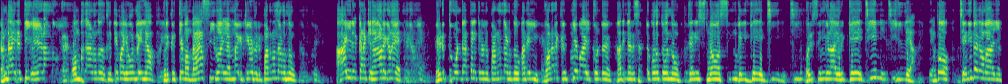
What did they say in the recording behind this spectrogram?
രണ്ടായിരത്തി ഏഴാണോ ഏഹ്, ഒമ്പതാണോ എന്ന് കൃത്യമായി ഓർമ്മയില്ല. ഒരു കൃത്യമായ മാസീവായ എം ഐ ടിയുടെ ഒരു പഠനം നടന്നു. ആയിരക്കണക്കിന് ആളുകളെ എടുത്തുകൊണ്ട് അത്തരത്തിലൊരു പഠനം നടന്നു. അതിൽ വളരെ കൃത്യമായി കൊണ്ട് അതിന്റെ റിസൾട്ട് പുറത്തു വന്നു. നോ സിംഗിൾ ഒരു സിംഗിൾ ഒരു ഗേ ജീൻ ഇല്ല. അപ്പോ ജനിതകമായി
